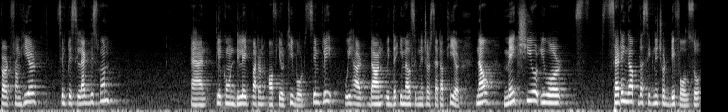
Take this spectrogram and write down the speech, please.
part from here. Simply select this one and click on delete button of your keyboard. Simply we are done with the email signature setup here. Now make sure you are setting up the signature default. So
